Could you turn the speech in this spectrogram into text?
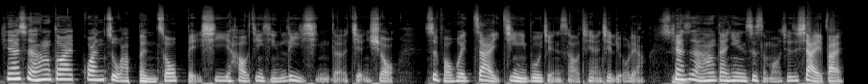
现在市场上都在关注啊，本周北溪一号进行例行的检修，是否会再进一步减少天然气流量？现在市场上担心的是什么？就是下礼拜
